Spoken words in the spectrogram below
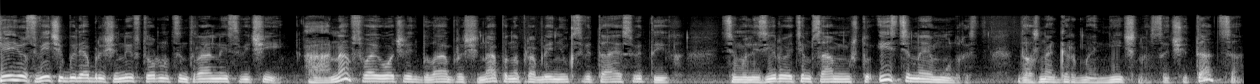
Все ее свечи были обращены в сторону центральной свечи, а она, в свою очередь, была обращена по направлению к святая святых, символизируя тем самым, что истинная мудрость должна гармонично сочетаться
